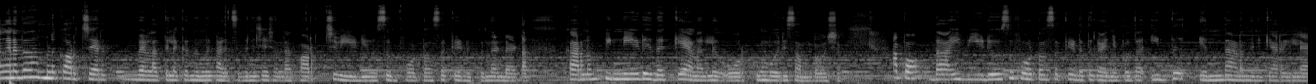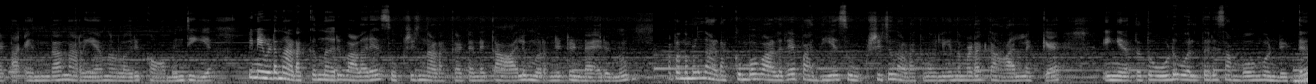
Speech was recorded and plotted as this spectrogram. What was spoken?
അങ്ങനത്തെ നമ്മൾ കുറച്ച് നേരം വെള്ളത്തിലൊക്കെ നിന്ന് കളിച്ചതിന് ശേഷം എന്താ കുറച്ച് വീഡിയോസും ഫോട്ടോസൊക്കെ എടുക്കുന്നുണ്ട് കേട്ടോ. കാരണം പിന്നീട് ഇതൊക്കെയാണല്ലോ ഓർക്കുമ്പോൾ ഒരു സന്തോഷം. അപ്പോൾ ദാ ഈ വീഡിയോസ് ഫോട്ടോസൊക്കെ എടുത്ത് കഴിഞ്ഞപ്പോൾ ദാ ഇത് എന്താണെന്ന് എനിക്കറിയില്ല കേട്ടോ. എന്താണെന്ന് ഒരു കോമന്റ് ചെയ്യുക. പിന്നെ ഇവിടെ നടക്കുന്നവർ വളരെ സൂക്ഷിച്ച് നടക്കട്ടെ. എന്റെ കാൽ മുറിഞ്ഞിട്ടുണ്ടായിരുന്നു. അപ്പോൾ നമ്മൾ നടക്കുമ്പോൾ വളരെ പതിയെ സൂക്ഷിച്ച് നടക്കണം. അല്ലെങ്കിൽ നമ്മുടെ കാലിലൊക്കെ ഇങ്ങനത്തെ തോട് പോലത്തെ ഒരു സംഭവം കൊണ്ടിട്ട്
